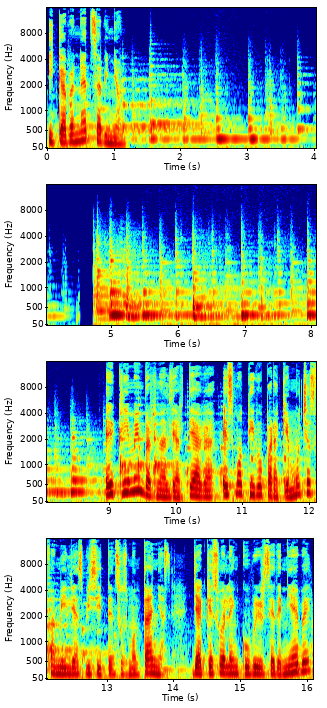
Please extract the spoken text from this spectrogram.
y Cabernet Sauvignon. El clima invernal de Arteaga es motivo para que muchas familias visiten sus montañas, ya que suelen cubrirse de nieve,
